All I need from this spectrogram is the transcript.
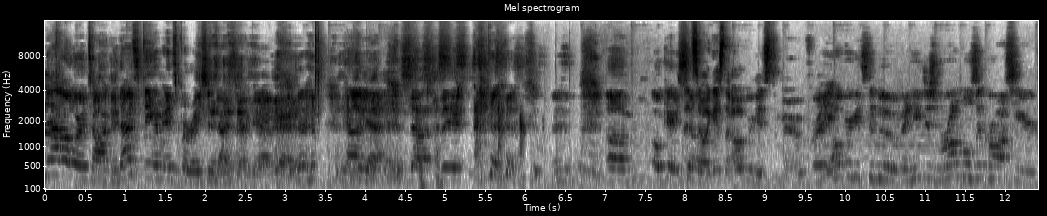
now we're talking. That's damn inspiration dice right there. Hell yeah. So, the, um, okay, so, and so I guess the ogre gets to move, the right? ogre gets to move, and he just rumbles across here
